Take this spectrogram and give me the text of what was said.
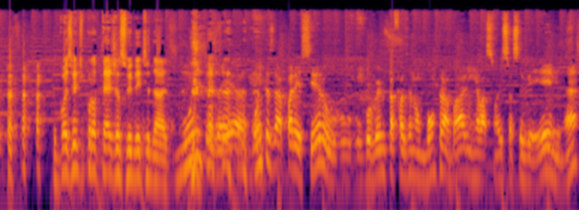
Depois a gente protege a sua identidade. Muitas, aí, muitas apareceram, o, o governo está fazendo um bom trabalho em relação a isso, a CVM, né?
